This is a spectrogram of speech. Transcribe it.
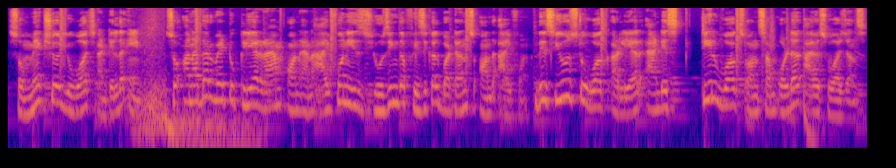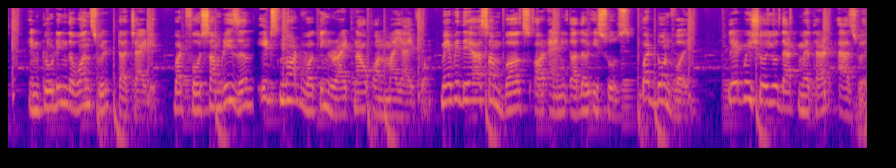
So make sure you watch until the end. So another way to clear RAM on an iPhone is using the physical buttons on the iPhone. This used to work earlier and is still works on some older iOS versions, including the ones with Touch ID. But for some reason, it's not working right now on my iPhone. Maybe there are some bugs or any other issues, but don't worry. Let me show you that method as well.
